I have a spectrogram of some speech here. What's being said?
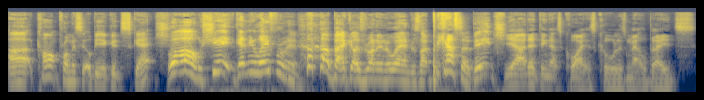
Uh, can't promise it'll be a good sketch. Oh shit, get me away from him! Bad guy's running away, I'm just like, Picasso, bitch! Yeah, I don't think that's quite as cool as Metal Blades.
